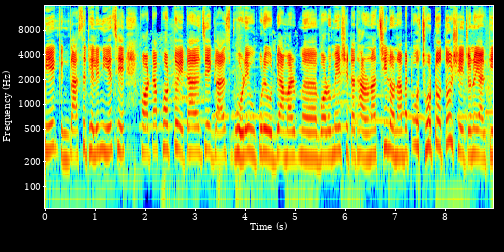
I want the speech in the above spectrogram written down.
মেয়ে গ্লাসে ঢেলে নিয়েছে। ফটাফট তো এটা যে গ্লাস ভরে উপরে উঠবে, আমার বড় মেয়ের সেটা ধারণা ছিল না বাট ও ছোট তো, সেই জন্যই আর কি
